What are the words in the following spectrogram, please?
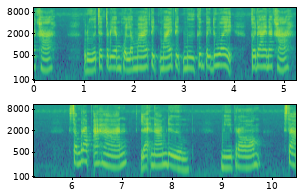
นะคะ หรือจะเตรียมผลไม้ติดไม้ติดมือขึ้นไปด้วย ก็ได้นะคะสำหรับอาหารและน้ำดื่ม มีพร้อม สา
